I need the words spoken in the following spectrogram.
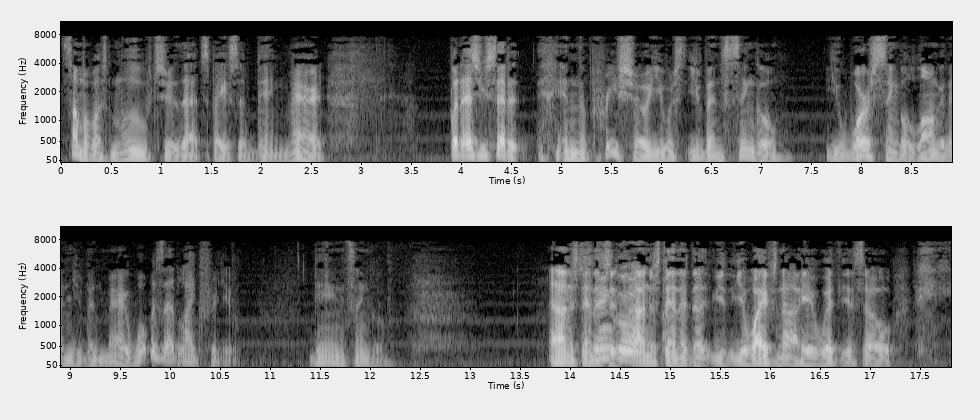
some of us, move to that space of being married. But as you said it in the pre-show, you were you've been single, you were single longer than you've been married. What was that like for you, being single? And I understand Single- that I understand that the, you, your wife's not here with you, so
